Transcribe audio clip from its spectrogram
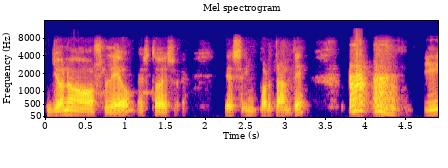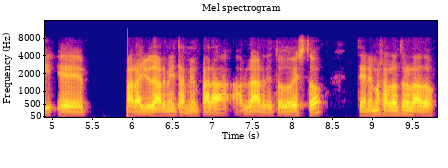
Yo no os leo, esto es, es importante. y eh, para ayudarme también para hablar de todo esto, tenemos al otro lado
